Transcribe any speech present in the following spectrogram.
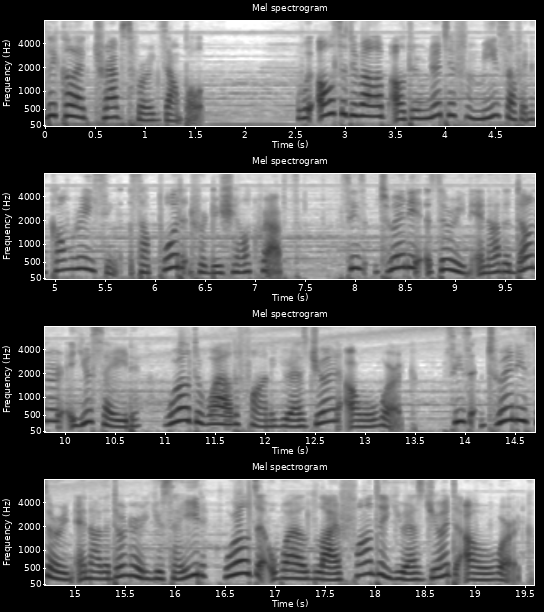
They collect traps, for example. We also develop alternative means of income raising, support traditional crafts. Since 2013, another donor, USAID, World Wild Fund US joined our work. Since 2013, another donor, USAID, World Wildlife Fund US joined our work.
